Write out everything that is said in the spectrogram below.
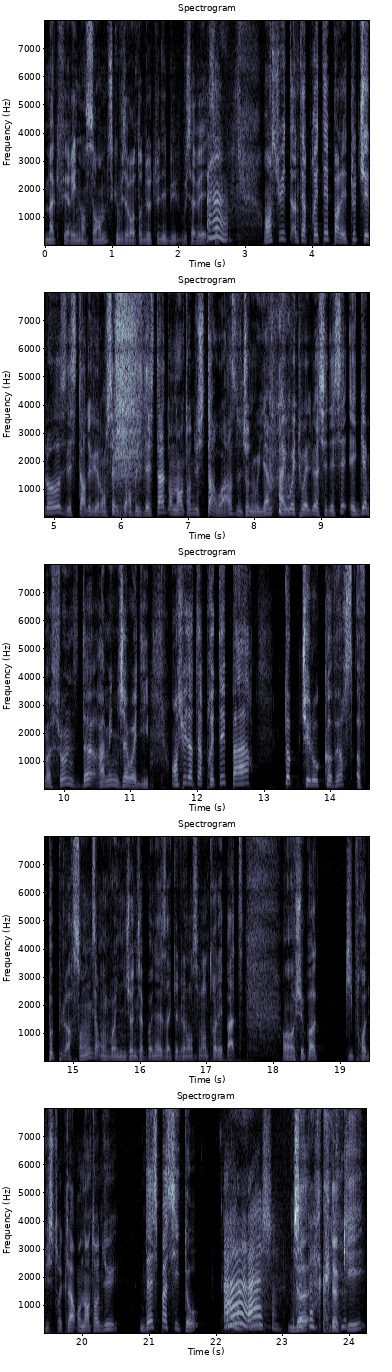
McFerrin ensemble, ce que vous avez entendu au tout début, vous savez. Ah, Ensuite, interprété par les Tuchellos, les stars de violoncelle qui remplissent des stades, on a entendu Star Wars de John Williams, Highway to Hell de ACDC et Game of Thrones de Ramin Djawadi. Ensuite, interprété par Top Cello Covers of Popular Songs. On voit une jeune japonaise avec un violoncelle entre les pattes. Oh, je sais pas qui produit ce truc-là. On a entendu Despacito Ah, la vache. J'ai de, reconnu. de qui?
